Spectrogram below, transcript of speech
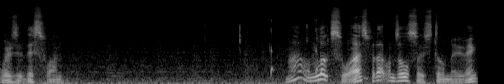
Or is it this one? That one looks worse, but that one's also still moving.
